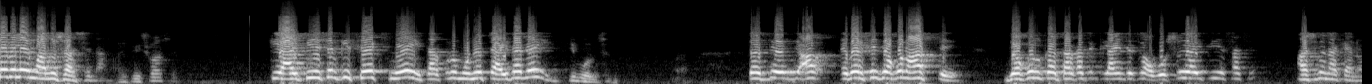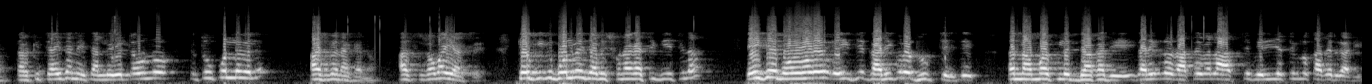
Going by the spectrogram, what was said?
লেভেলের মানুষ আসে না? আর কি আইপিএস এর কি সেক্স নেই? তার কোনো মনের চাহিদা নেই? কি বলছেন? এবার সে যখন আসছে যখন তার কাছে ক্লায়েন্ট আছে অবশ্যই আইপিএস আছে আসবে না কেন? তার কি চাহিদা নেই? তার লেভেলটা অন্য একটু উপর লেভেলে আসবে না কেন? আস সবাই আসে। কেউ কি কি বলবে যে আমি সোনাগাছি গিয়েছিলাম? এই যে বড় বড় এই যে গাড়িগুলো ঢুকছে যে তার নাম্বার প্লেট ঢাকা দিয়ে। এই গাড়িগুলো রাতের বেলা আসছে, বেরিয়ে যাচ্ছে, এগুলো কাদের গাড়ি?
